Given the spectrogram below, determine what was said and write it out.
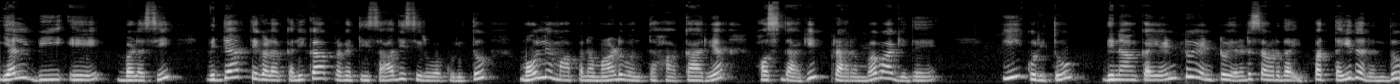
ಎಲ್ ಬಿ ಎ ಬಳಸಿ ವಿದ್ಯಾರ್ಥಿಗಳ ಕಲಿಕಾ ಪ್ರಗತಿ ಸಾಧಿಸಿರುವ ಕುರಿತು ಮೌಲ್ಯಮಾಪನ ಮಾಡುವಂತಹ ಕಾರ್ಯ ಹೊಸದಾಗಿ ಪ್ರಾರಂಭವಾಗಿದೆ. ಈ ಕುರಿತು ದಿನಾಂಕ ಎಂಟು ಎಂಟು ಎರಡು ಸಾವಿರದ ಇಪ್ಪತ್ತೈದರಂದು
